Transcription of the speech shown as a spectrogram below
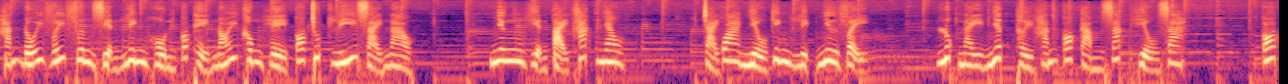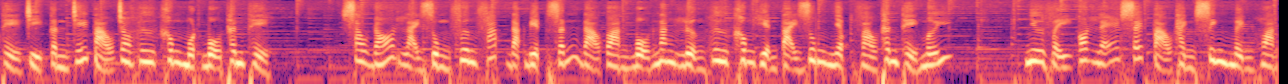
Hắn đối với phương diện linh hồn có thể nói không hề có chút lý giải nào. Nhưng hiện tại khác nhau. Trải qua nhiều kinh lịch như vậy. Lúc này nhất thời hắn có cảm giác hiểu ra. Có thể chỉ cần chế tạo cho hư không một bộ thân thể. Sau đó lại dùng phương pháp đặc biệt dẫn đạo toàn bộ năng lượng hư không hiện tại dung nhập vào thân thể mới. Như vậy có lẽ sẽ tạo thành sinh mệnh hoàn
